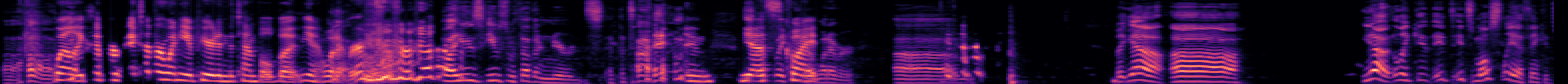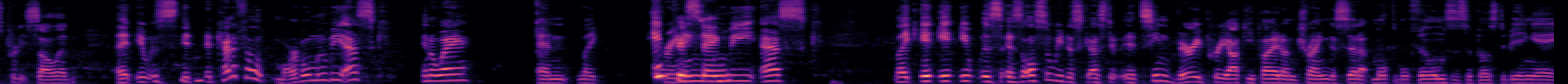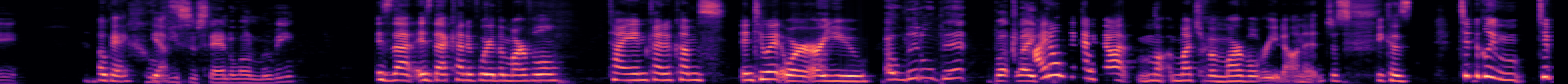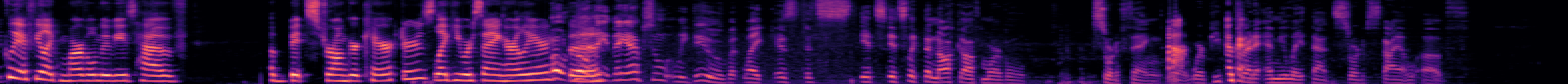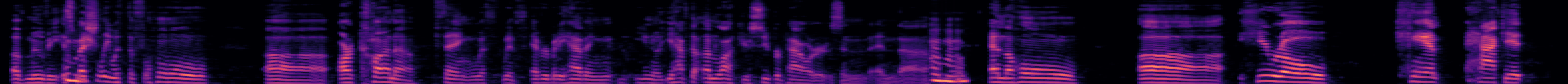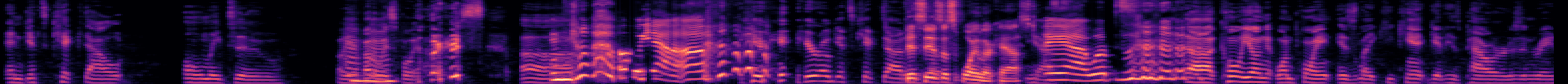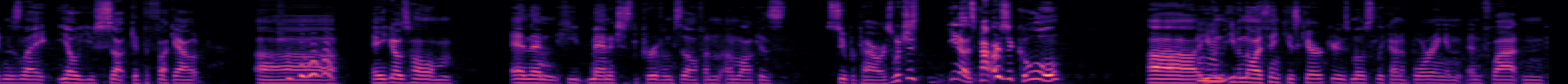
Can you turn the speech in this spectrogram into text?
Uh, Well, except for except for when he appeared in the temple, but you know, whatever. well, he was he was with other nerds at the time. And yes, it's like, you know, quite. whatever. Um, but yeah, uh, yeah, like it, it, it's mostly I think it's pretty solid. It, it was it, it kind of felt Marvel movie esque in a way, and like training movie esque. Like it, it, it was as also we discussed it. It seemed very preoccupied on trying to set up multiple films as opposed to being a Okay. Yes. cohesive standalone movie. Is that is that kind of where the Marvel tie-in kind of comes into it, or are you? A little bit, but like I don't think I got m- much of a Marvel read on it, just because typically, typically, I feel like Marvel movies have a bit stronger characters, like you were saying earlier. Oh the- no, they, they absolutely do, but like it's it's it's it's like the knockoff Marvel sort of thing where, Ah, where people okay. try to emulate that sort of style of of movie, Mm-hmm. especially with the whole uh arcana thing with with everybody having you know you have to unlock your superpowers and and uh Mhm. and the whole uh hero can't hack it and gets kicked out only to Oh yeah, by the way, Mhm. spoilers. Uh, oh yeah. Uh, Hero gets kicked out. This the is a spoiler cast. Yeah. yeah. Whoops. uh, Cole Young at one point is like he can't get his powers, and Raiden is like, "Yo, you suck. Get the fuck out." Uh, and he goes home, and then he manages to prove himself and unlock his superpowers, which is, you know, his powers are cool. Uh, even even though I think his character is mostly kind of boring and, and flat, and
